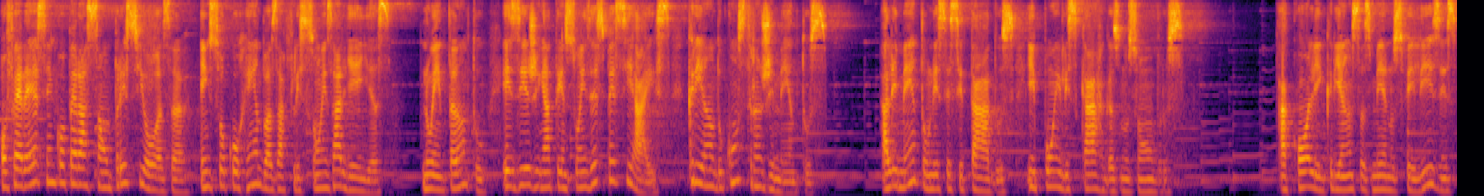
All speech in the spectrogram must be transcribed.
Oferecem cooperação preciosa em socorrendo as aflições alheias no entanto, exigem atenções especiais, criando constrangimentos. Alimentam necessitados e põem-lhes cargas nos ombros. Acolhem crianças menos felizes,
